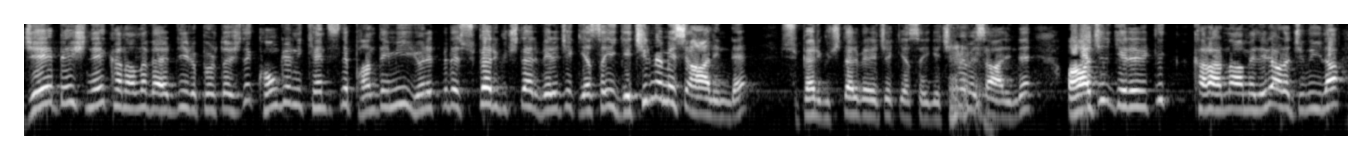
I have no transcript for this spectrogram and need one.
C5N kanalına verdiği röportajda kongrenin kendisine pandemiyi yönetmede süper güçler verecek yasayı geçirmemesi halinde süper güçler verecek yasayı geçirmemesi halinde acil gereklilik kararnameleri aracılığıyla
